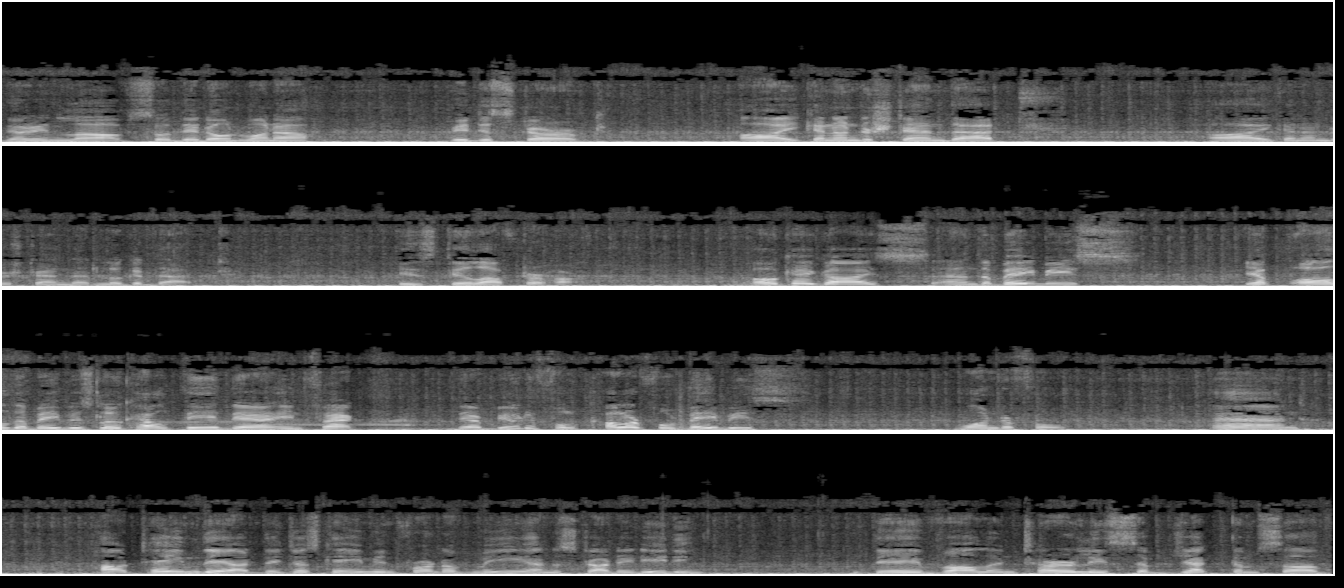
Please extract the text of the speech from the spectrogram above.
they're in love so they don't want to be disturbed i can understand that. I can understand that. Look at that. He's still after her. Okay guys. And the babies. Yep all the babies look healthy. They're in fact they're beautiful colorful babies. Wonderful. And how tame they are. They just came in front of me and started eating. They voluntarily subject themselves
